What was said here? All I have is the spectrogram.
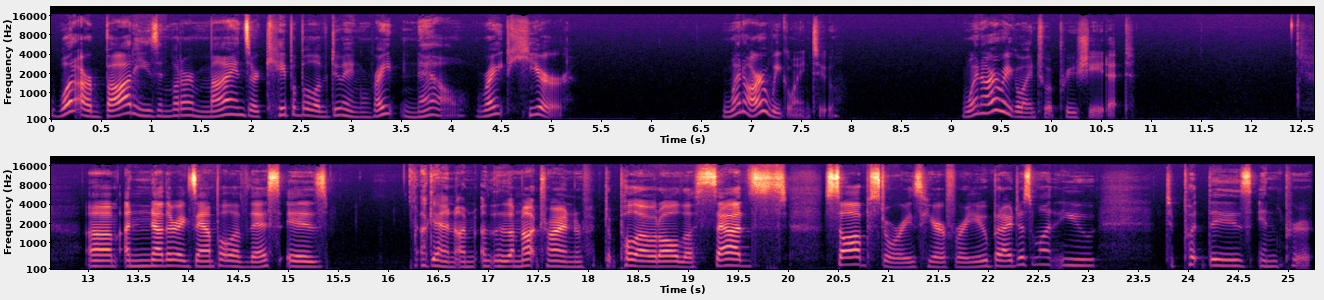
what our bodies and what our minds are capable of doing right now, right here. When are we going to? When are we going to appreciate it? Um, another example of this is again, I'm, I'm not trying to pull out all the sad sob stories here for you, but I just want you to put these in per,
